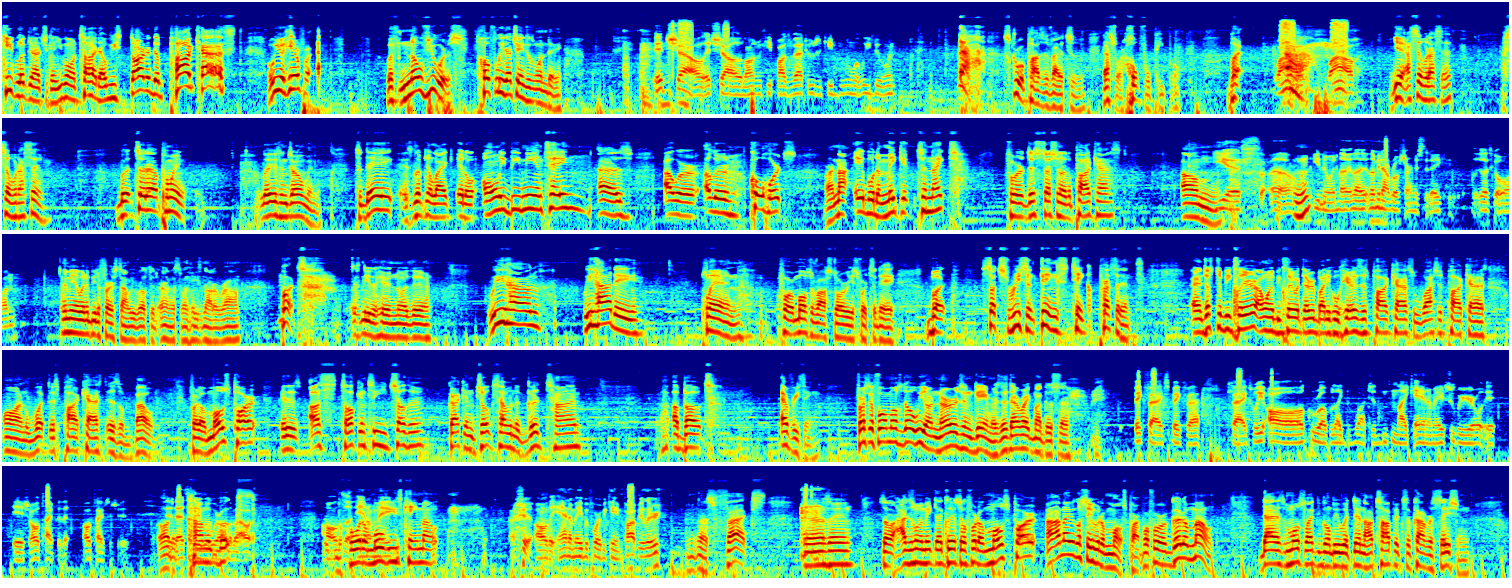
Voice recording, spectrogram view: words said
keep looking at you, and you're gonna tell her that we started the podcast. We are here for with no viewers. Hopefully that changes one day. It shall, it shall, as long as we keep positive attitudes and keep doing what we doing. Ah, screw a positive attitude. That's for hopeful people. But wow, wow. Yeah, I said what I said. I said what I said. But to that point, ladies and gentlemen, today it's looking like it'll only be me and Tay as our other cohorts are not able to make it tonight for this session of the podcast. Um. Yes. Um, mm -hmm. You know, let, let, let, me not roast Ernest today. Let's go on. I mean, it wouldn't be the first time we roasted Ernest when he's not around, but it's neither here nor there. We have we had a plan for most of our stories for today, but such recent things take precedence. And just to be clear, I want to be clear with everybody who hears this podcast, who watches podcast, on what this podcast is about. For the most part, it is us talking to each other, cracking jokes, having a good time about everything. First and foremost, though, we are nerds and gamers. Is that right, my good sir? Big facts, big fat facts. We all grew up like watching like anime, superhero ish, all type of that, all types of shit. All so the that's comic books. All about. All the before the, the movies came out. all the anime before it became popular. That's facts. You know what I'm saying? So I just want to make that clear. So for the most part, I'm not even gonna say for the most part, but for a good amount, that is most likely gonna be within our topics of conversation.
